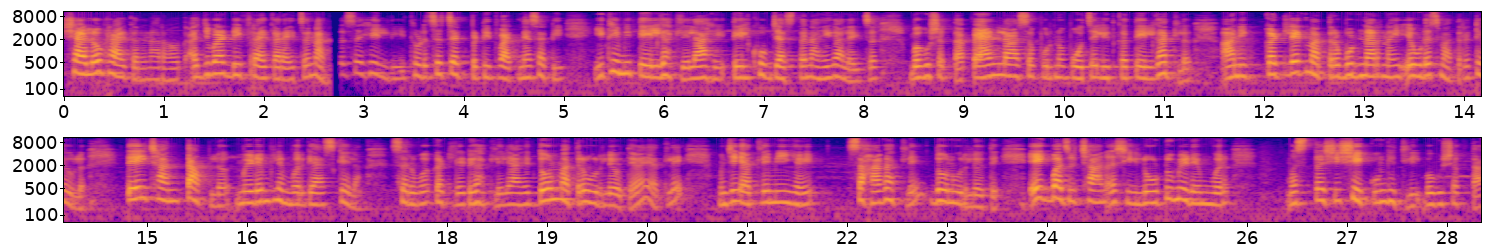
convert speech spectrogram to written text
शॅलो फ्राय करणार आहोत. अजिबात डीप फ्राय करायचं नाही. थोडंसं हेल्दी थोडंसं चटपटीत वाटण्यासाठी इथे मी तेल घातलेलं आहे. तेल खूप जास्त नाही घालायचं. बघू शकता पॅनला असं पूर्ण पोचेल इतकं तेल घातलं आणि कटलेट मात्र बुडणार नाही एवढंच मात्र ठेवलं. तेल छान तापलं मिडियम फ्लेमवर गॅस केला. सर्व कटलेट घातलेले आहेत. दोन मात्र उरले होते यातले. म्हणजे यातले मी हे सहा घातले दोन उरले होते. एक बाजू छान अशी लो टू मिडियमवर मस्त अशी शेकून घेतली बघू शकता.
